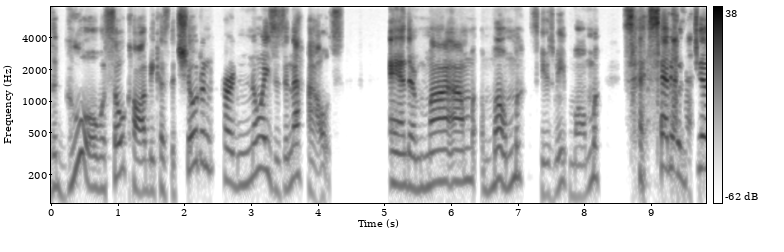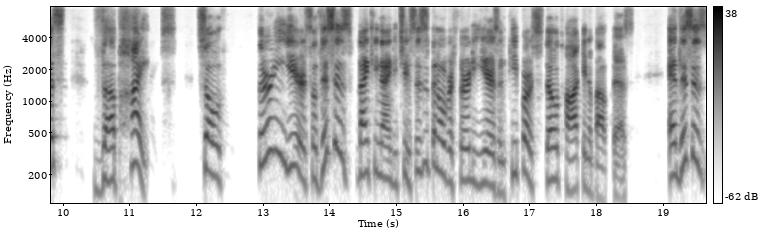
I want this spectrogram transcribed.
The ghoul was so called because the children heard noises in the house, and their mom, mom, excuse me, mom, said it was just the pipes. So 30 years. So this is 1992. So this has been over 30 years, and people are still talking about this and this is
